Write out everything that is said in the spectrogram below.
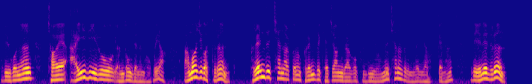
그래서 요거는 저의 아이디로 연동되는 거고요. 나머지 것들은 브랜드 채널 또는 브랜드 계정이라고 불리우는 채널들입니다. 이 여섯 개는. 그래서 얘네들은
